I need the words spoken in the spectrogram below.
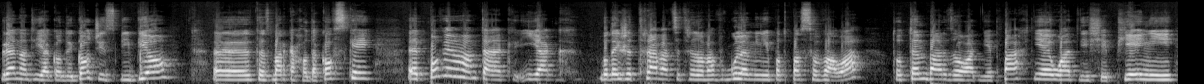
granat i jagody goji z Bibio. E, To jest marka Chodakowskiej. E, Powiem Wam tak, jak bodajże trawa cytrynowa w ogóle mi nie podpasowała, to ten bardzo ładnie pachnie, ładnie się pieni.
